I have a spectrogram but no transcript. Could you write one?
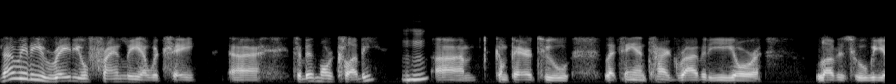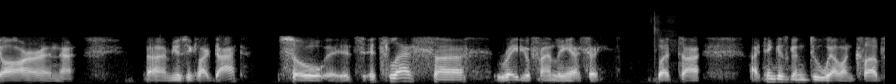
not really radio friendly. I would say uh, it's a bit more clubby mm-hmm. um, compared to, let's say, "Anti Gravity" or "Love Is Who We Are," and uh, uh, music like that. So it's it's less uh, radio friendly, I say, but uh, I think is going to do well in clubs.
